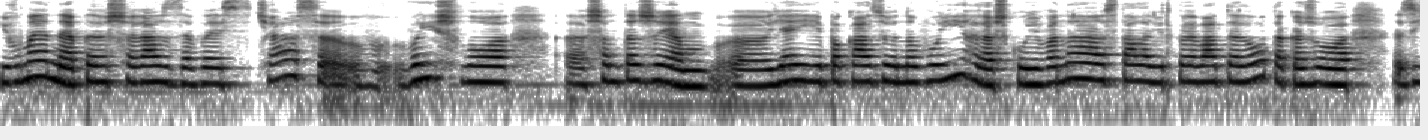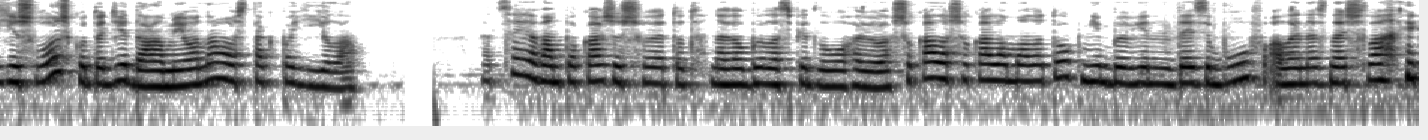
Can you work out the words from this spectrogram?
І в мене перший раз за весь час е, вийшло шантажем. Е, Я їй показую нову іграшку, і вона стала відкривати рота, кажу, з'їж ложку, тоді дам. І вона ось так поїла. А це я вам покажу, що я тут наробила з підлогою. Шукала, шукала молоток, ніби він десь був, але не знайшла. І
